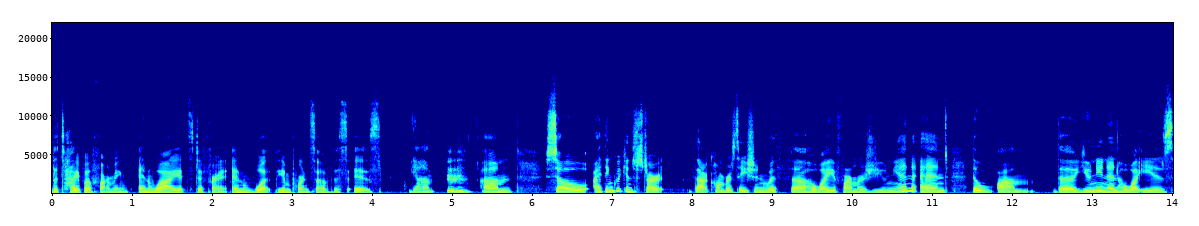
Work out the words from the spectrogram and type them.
the type of farming and why it's different and what the importance of this is. Yeah. um, so I think we can start that conversation with the Hawaii Farmers Union and the um, the union in Hawaii is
